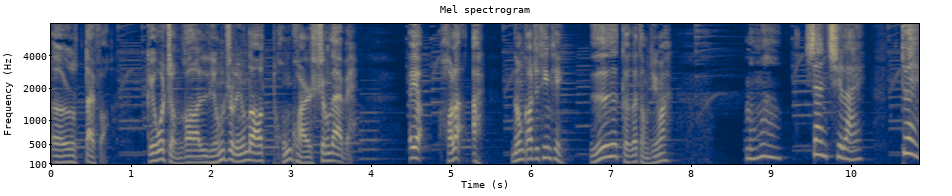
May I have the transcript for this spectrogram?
呃，大夫，给我整个林志玲的同款声带呗。哎呀，好了啊，侬讲句听听，是搿个动静吗？萌萌，站起来。对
